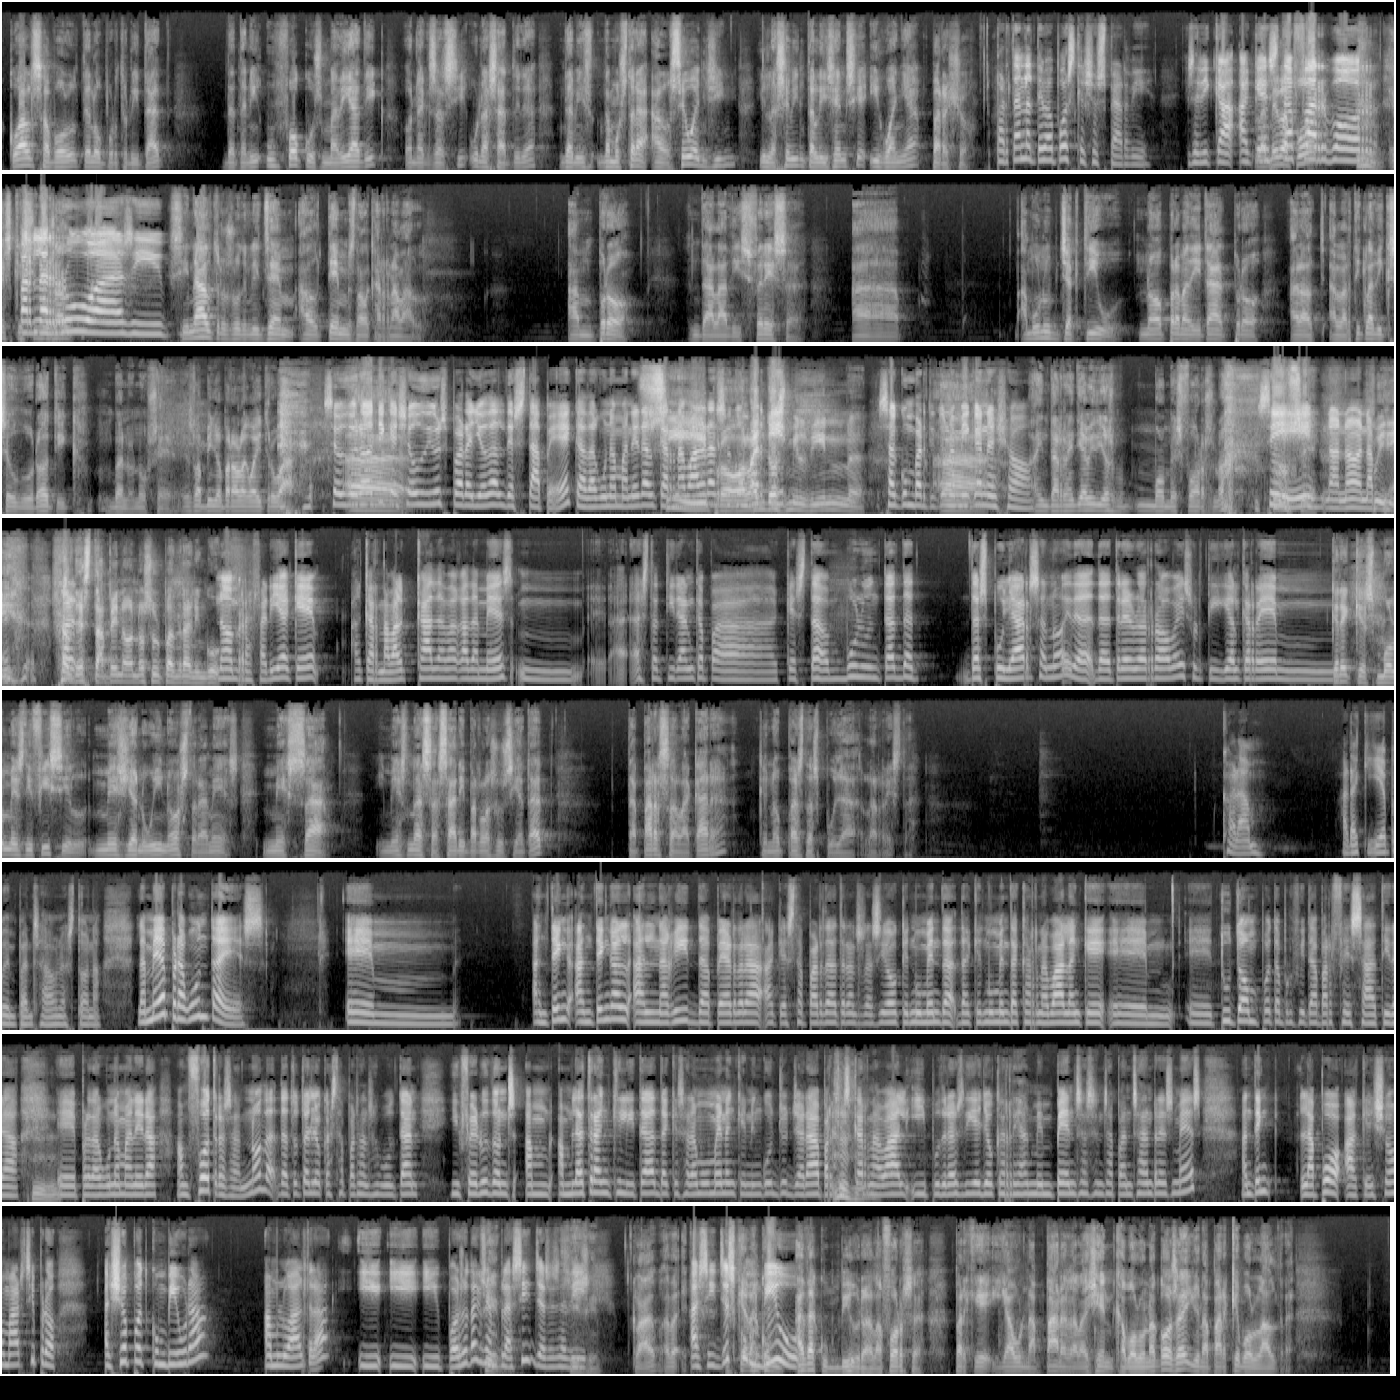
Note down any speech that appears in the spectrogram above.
Qualsevol té l'oportunitat de tenir un focus mediàtic on exercir una sàtira, de, mis- de mostrar el seu enginy i la seva intel·ligència i guanyar per això. Per tant, la teva por és que això es perdi. És a dir, que aquesta por fervor és que per si les rues i... Si nosaltres utilitzem el temps del carnaval en pro de la disfressa eh, amb un objectiu no premeditat però a l'art- a l'article dic pseudoròtic bueno, no ho sé, és la millor paraula que vaig trobar Pseudoròtic, Eh, això ho dius per allò del destape, eh? que d'alguna manera el sí, carnaval s'ha però l'any convertit, 2020 s'ha convertit una eh, mica en això. a internet hi ha vídeos molt més forts no? Sí, no, no, no, no. vull dir, el destape no, no sorprendrà ningú No, em referia que el carnaval cada vegada més mm, està tirant cap a aquesta voluntat de despullar-se no? i de, de treure roba i sortir al carrer mm, crec que és molt més difícil, més genuí nostre, més, més sa i més necessari per la societat tapar-se la cara que no pas despullar la resta. Caram, ara aquí ja podem pensar una estona. La meva pregunta és... Eh, entenc, entenc el, el neguit de perdre aquesta part de la transgressió, aquest moment de, d'aquest moment de carnaval en què eh, eh, tothom pot aprofitar per fer sàtira, Mm-hmm. eh, per d'alguna manera enfotre's no? de, de tot allò que està passant al seu voltant i fer-ho doncs, amb, amb la tranquil·litat de que serà un moment en què ningú et jutjarà perquè és carnaval i podràs dir allò que realment penses sense pensar en res més. Entenc la por a que això marxi, però això pot conviure amb l'altre i, i, i poso d'exemple sí. Sitges, és a dir, sí, sí. Clar, ha de, a Sitges que ha de conviu. Ha de conviure a la força, perquè hi ha una part de la gent que vol una cosa i una part que vol l'altra.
